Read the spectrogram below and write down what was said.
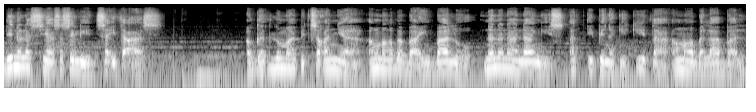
dinala siya sa silid sa itaas Agad lumapit sa kanya ang mga babaeng balo na nananangis at ipinakikita ang mga balabal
